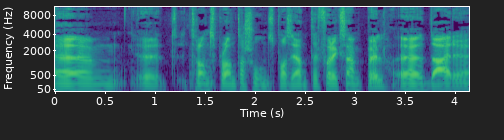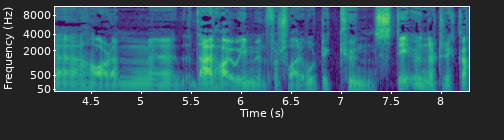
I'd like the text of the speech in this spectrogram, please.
Eh, eh, transplantasjonspasienter, for eksempel, eh, der, eh, har de, eh, der har jo immunforsvaret blitt kunstig undertrykka.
